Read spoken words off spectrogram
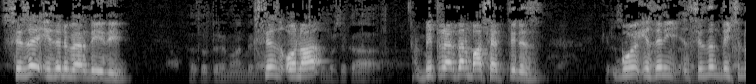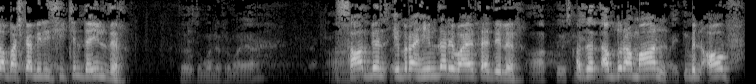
size izin verdiydi. Siz ona bitlerden bahsettiniz. Bu izin sizin dışında başka birisi için değildir. Sa'd bin İbrahim'de rivayet edilir. Hazret Abdurrahman bin Avf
